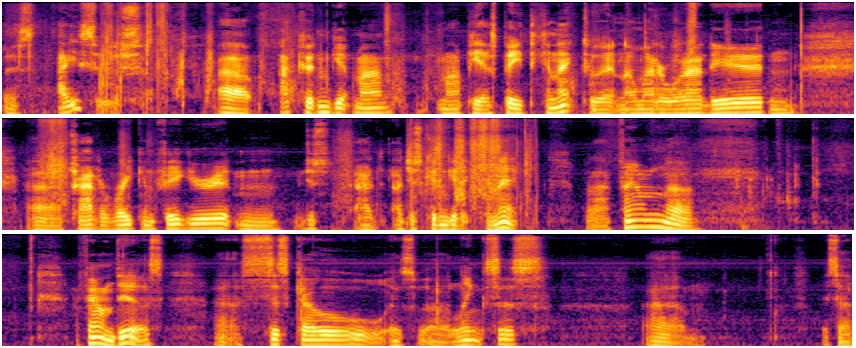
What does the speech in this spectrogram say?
This Asus. Uh, I couldn't get my my PSP to connect to it no matter what I did and uh, tried to reconfigure it and just I, I just couldn't get it to connect. But I found uh, I found this uh, Cisco is uh, Linksys. Um, it's a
